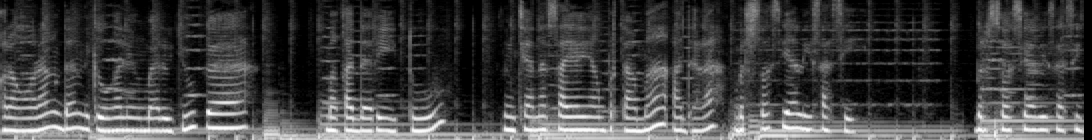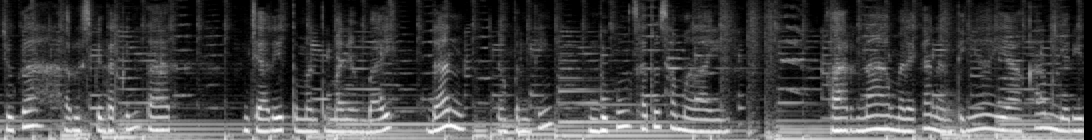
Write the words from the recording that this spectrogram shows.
orang-orang dan lingkungan yang baru juga. Maka dari itu, rencana saya yang pertama adalah bersosialisasi. Bersosialisasi juga harus pintar-pintar, mencari teman-teman yang baik, dan yang penting mendukung satu sama lain. Karena mereka nantinya yang akan menjadi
